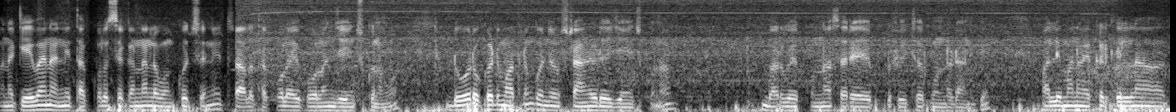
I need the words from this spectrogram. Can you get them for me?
మనకి ఏవైనా అన్ని తక్కువలో సెకండ్ హ్యాండ్లో కొనుక్కొచ్చని చాలా తక్కువలో అయిపోవాలని చేయించుకున్నాము. డోర్ ఒకటి మాత్రం కొంచెం స్టాండర్డ్గా చేయించుకున్నాం. బరువు ఎక్కువ ఉన్నా సరే ఇప్పుడు ఫ్యూచర్కి ఉండడానికి. మళ్ళీ మనం ఎక్కడికి వెళ్ళినా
